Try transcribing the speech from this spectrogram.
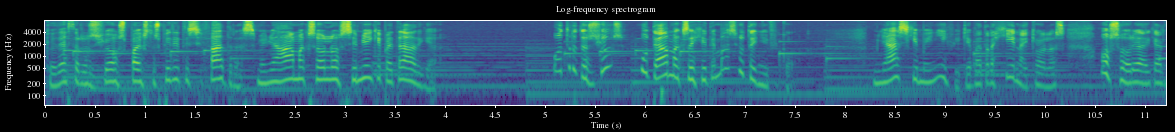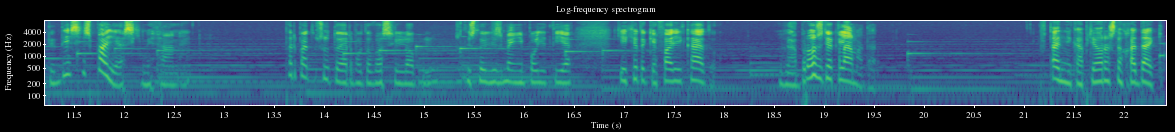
Και ο δεύτερος γιος πάει στο σπίτι της υφάντρας με μια άμαξα όλο σημεία και πετράδια. Ο τρίτος γιος ούτε άμαξα έχει ετοιμάσει ούτε νύφικο. Μια άσχημη νύφη και πατραχίνα κιόλας, όσο ωραία και αν την τύσει, πάλι άσχημη θα είναι. Περπατούσε το έρμο το Βασιλόπουλο στη στολισμένη πολιτεία και είχε το κεφάλι κάτω. Γαμπρός για κλάματα. Φτάνει κάποια ώρα στο χαντάκι.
